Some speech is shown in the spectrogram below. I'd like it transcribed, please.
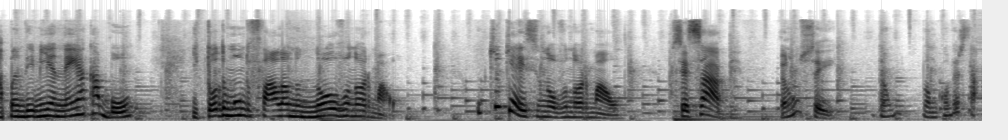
A pandemia nem acabou e todo mundo fala no novo normal. O que é esse novo normal? Você sabe? Eu não sei. Então vamos conversar.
